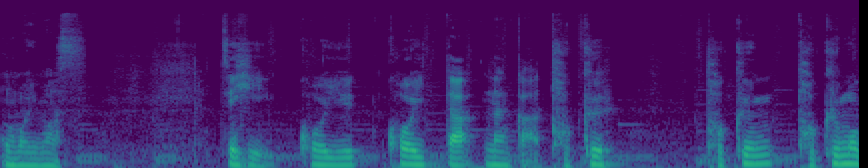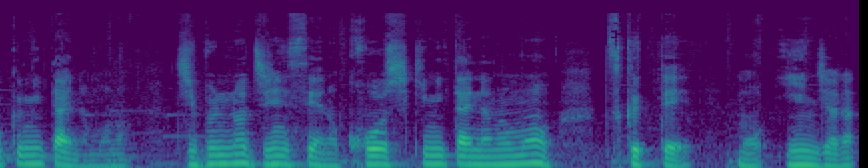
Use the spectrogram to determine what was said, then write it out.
思います。是非こういうこういったなんか徳徳徳目みたいなもの自分の人生の公式みたいなのも作ってもいいんじゃない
